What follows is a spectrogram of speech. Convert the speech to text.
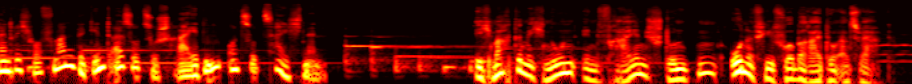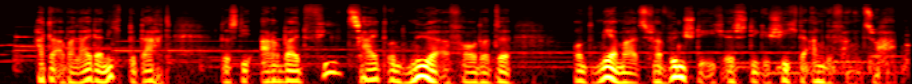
Heinrich Hoffmann beginnt also zu schreiben und zu zeichnen. Ich machte mich nun in freien Stunden ohne viel Vorbereitung ans Werk, hatte aber leider nicht bedacht, dass die Arbeit viel Zeit und Mühe erforderte, und mehrmals verwünschte ich es, die Geschichte angefangen zu haben.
